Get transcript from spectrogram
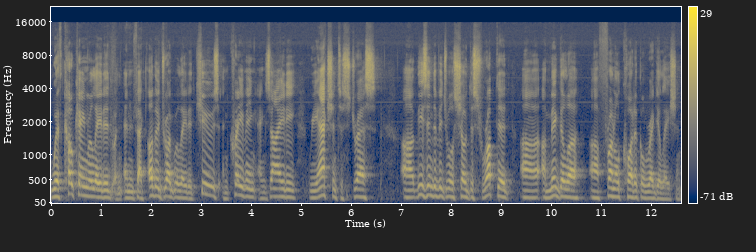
with cocaine-related, and, and in fact other drug-related cues and craving, anxiety, reaction to stress. these individuals show disrupted amygdala frontal cortical regulation.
